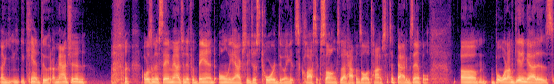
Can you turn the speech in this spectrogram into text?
I mean, you, you can't do it. Imagine I wasn't going to say, imagine if a band only actually just toured doing its classic songs. That happens all the time. So that's a bad example. Um, but what I'm getting at is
